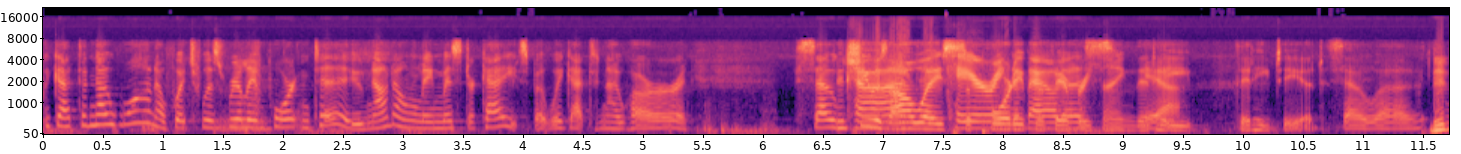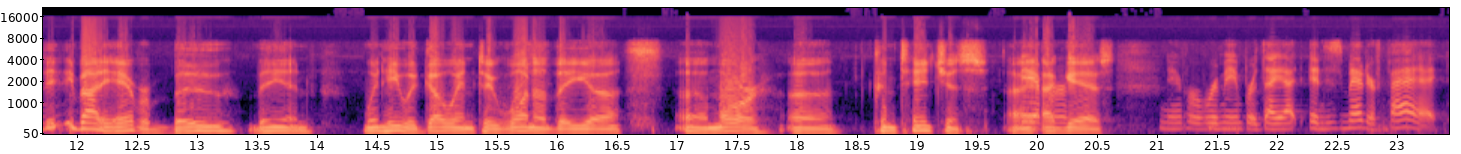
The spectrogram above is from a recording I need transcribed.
we got to know Wanda, which was really Mm-hmm. important too. Not only Mr. Cates, but we got to know her, and so And she was always supportive of us. everything that Yeah. he that he did. So uh, Did anybody ever boo Ben when he would go into one of the uh, uh, more uh, contentious, I, I Never. guess? never remember that. And as a matter of fact,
